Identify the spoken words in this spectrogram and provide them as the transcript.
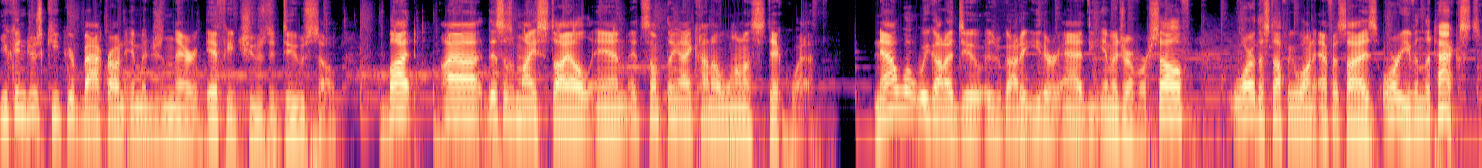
you can just keep your background image in there if you choose to do so. But uh, this is my style and it's something I kind of want to stick with. Now what we gotta do is we gotta either add the image of ourselves or the stuff we want to emphasize or even the text.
